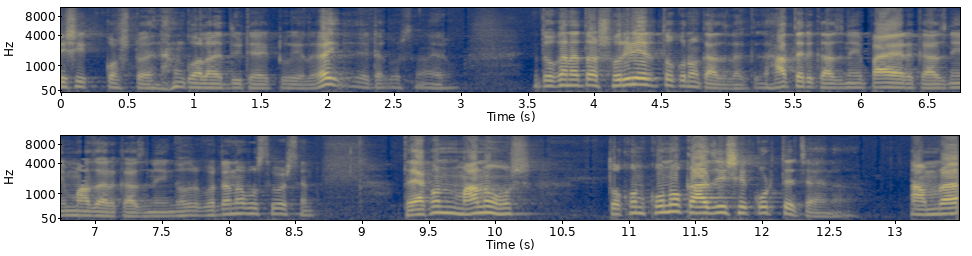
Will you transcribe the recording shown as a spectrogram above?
বেশি কষ্ট হয় না, গলায় দুইটা একটু এলো, এই, এটা করছে না, এরকম। কিন্তু ওখানে তো শরীরের তো কোনো কাজ লাগে, হাতের কাজ নেই, পায়ের কাজ নেই, মাজার কাজ নেই ঘটনা বুঝতে পারছেন? তো এখন মানুষ তখন কোনো কাজই সে করতে চায় না। আমরা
